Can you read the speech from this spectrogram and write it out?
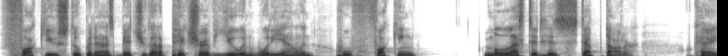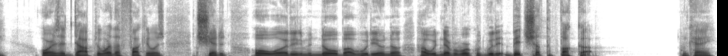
fuck you, stupid ass bitch. You got a picture of you and Woody Allen who fucking molested his stepdaughter, okay? Or his adopted, where the fuck it was. She had, oh, well, I didn't even know about Woody. Oh, no, I would never work with Woody. Bitch, shut the fuck up, okay?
